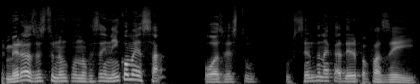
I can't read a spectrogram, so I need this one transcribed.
primeiro às vezes tu não, não consegue nem começar, ou às vezes tu, tu senta na cadeira pra fazer e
